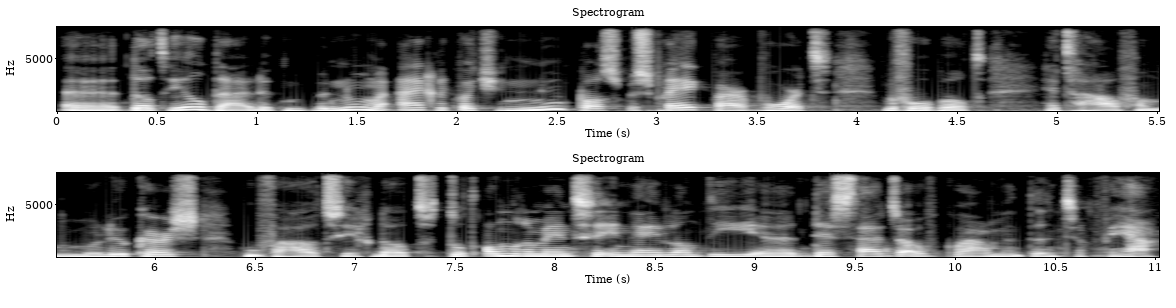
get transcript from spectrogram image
eh, dat heel duidelijk benoemen. Eigenlijk wat je nu pas bespreekbaar wordt. Bijvoorbeeld het verhaal van de Molukkers. Hoe verhoudt zich dat tot andere mensen in Nederland die destijds overkwamen? Dan zeg van ja,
